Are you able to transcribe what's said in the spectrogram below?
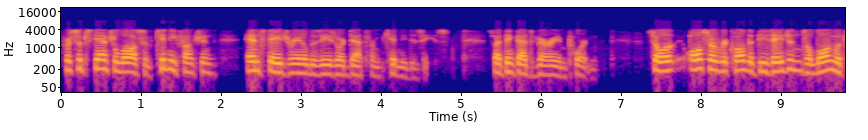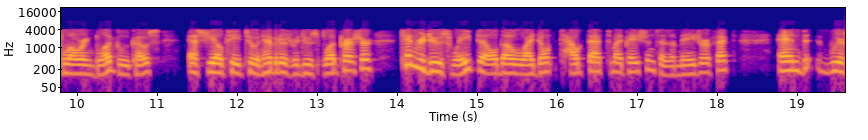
for substantial loss of kidney function, end stage renal disease, or death from kidney disease. So I think that's very important. So also recall that these agents, along with lowering blood glucose, SGLT2 inhibitors reduce blood pressure, can reduce weight, although I don't tout that to my patients as a major effect. And we're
